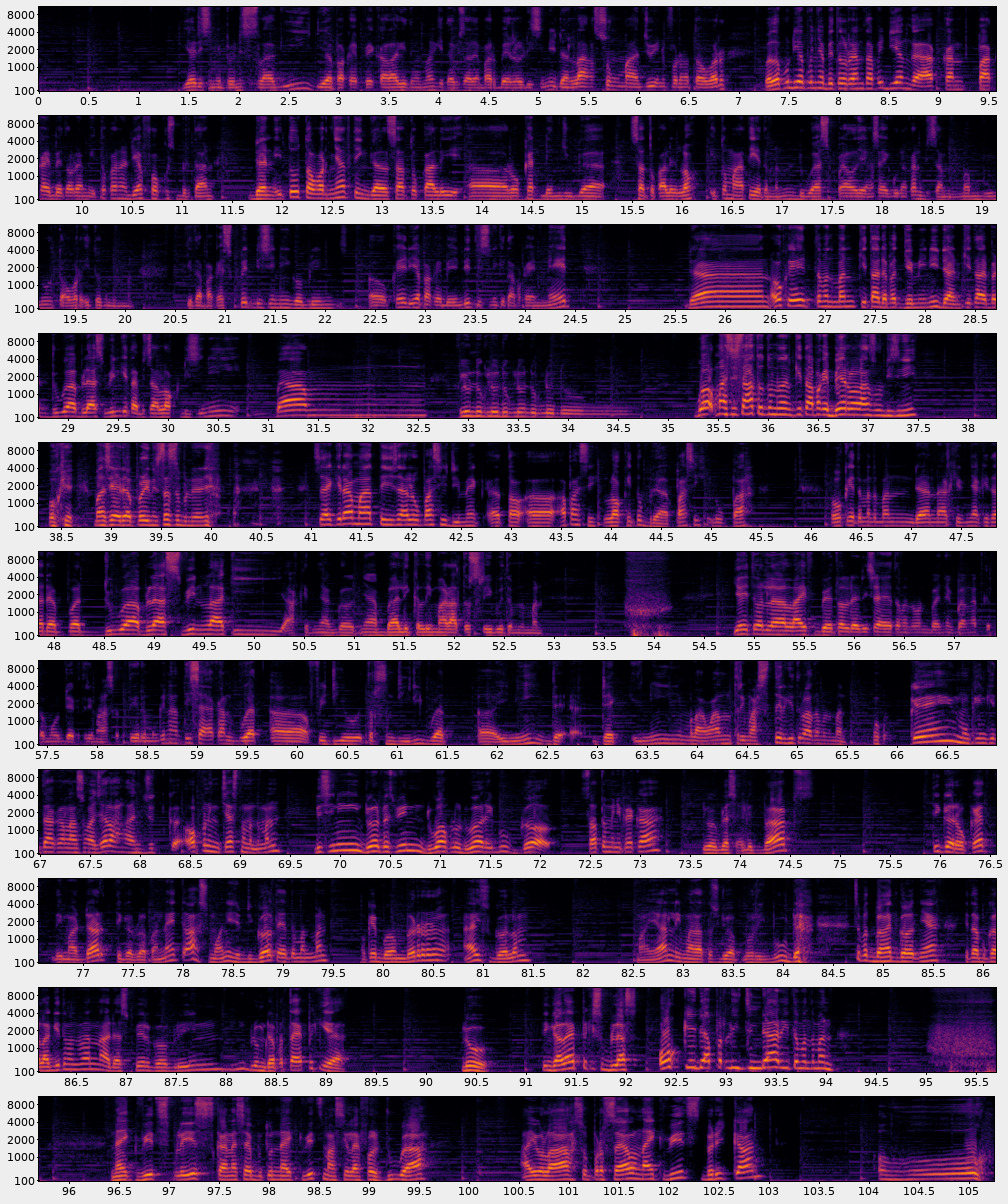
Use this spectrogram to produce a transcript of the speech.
Ya di sini princess lagi, dia pakai PK lagi, teman-teman. Kita bisa lempar barrel di sini dan langsung maju Inferno Tower. Walaupun dia punya battle ram tapi dia nggak akan pakai battle ram itu karena dia fokus bertahan. Dan itu towernya tinggal satu kali uh, roket dan juga satu kali lock itu mati ya teman. Dua spell yang saya gunakan bisa membunuh tower itu teman-teman. Kita pakai split di sini goblin. Oke okay, dia pakai bandit di sini kita pakai nade. Dan oke okay, teman-teman kita dapat game ini dan kita dapat 12 win kita bisa lock di sini. Bam! Glundung glundung glundung glundung Buat masih satu teman-teman kita pakai barrel langsung di sini. Oke, masih ada princess sebenarnya. saya kira mati, saya lupa sih di make atau uh, apa sih lock itu berapa sih lupa. Oke teman-teman dan akhirnya kita dapat 12 win lagi. Akhirnya goldnya balik ke 500 ribu teman-teman. Ya itu adalah live battle dari saya teman-teman banyak banget ketemu deck terima setir mungkin nanti saya akan buat uh, video tersendiri buat uh, ini de deck ini melawan Trimaster gitu lah teman-teman. Oke, mungkin kita akan langsung aja lah lanjut ke opening chest teman-teman. Di sini 12 win 22.000 gold, 1 mini PK, 12 elite barbs, 3 roket, 5 dart, 38 night. Ah, semuanya jadi gold ya teman-teman. Oke, bomber, ice golem. Lumayan 520.000 udah cepet banget goldnya. Kita buka lagi teman-teman, ada spear goblin. Ini belum dapat epic ya? Loh, Tinggal epic 11. Oke, dapat legendary, teman-teman. Naik wits please karena saya butuh naik wits masih level 2. Ayolah Supercell naik wits berikan. Oh.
